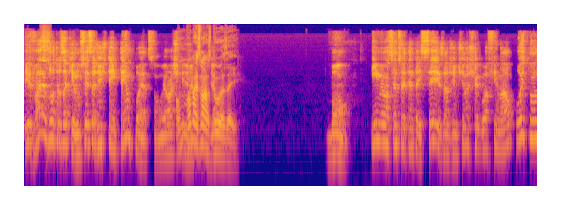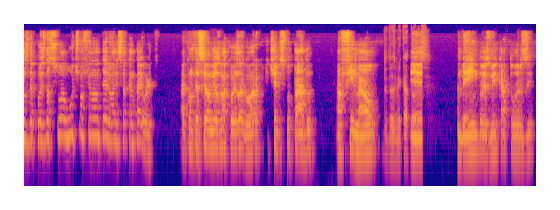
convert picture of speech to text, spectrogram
e várias outras aqui. Eu não sei se a gente tem tempo, Edson. Eu acho vamos, que vamos mais umas já... duas aí. Bom, em 1986, a Argentina chegou à final oito anos depois da sua última final anterior, em 78. Aconteceu a mesma coisa agora, porque tinha disputado a final de 2014. É, também em 2014,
